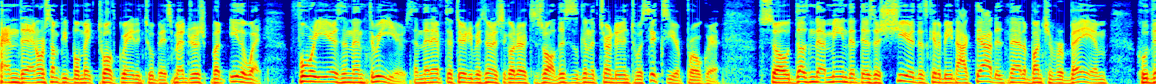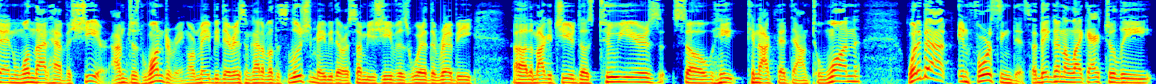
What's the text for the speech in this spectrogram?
and then, or some people make 12th grade into a beis medrash, but either way, four years and then three years. And then after 30 beis medrash to go to Eretz. This is going to turn it into a six year program. So doesn't that mean that there's a shiur that's going to be knocked out? Isn't that a bunch of rebbeim who then will not have a shiur? I'm just wondering. Or maybe there is some kind of other solution. Maybe there are some yeshivas where the Rebbe, uh, the Maggid does two years, so he can knock that down to one. What about enforcing this? Are they going to like actually,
